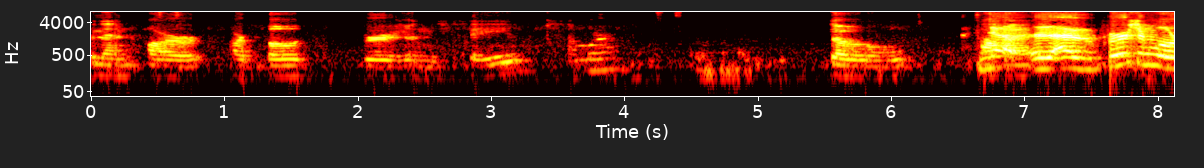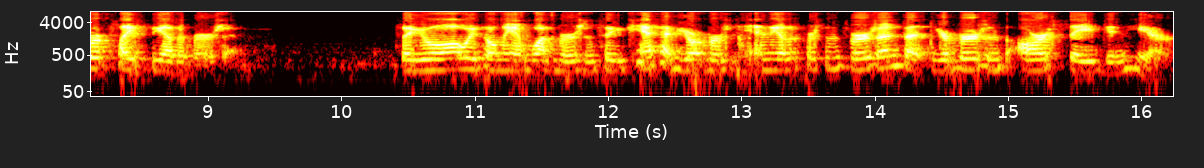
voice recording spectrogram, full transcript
And then are, are both versions saved somewhere? So, No, I- a version will replace the other version. So you will always only have one version. So you can't have your version and the other person's version, but your versions are saved in here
